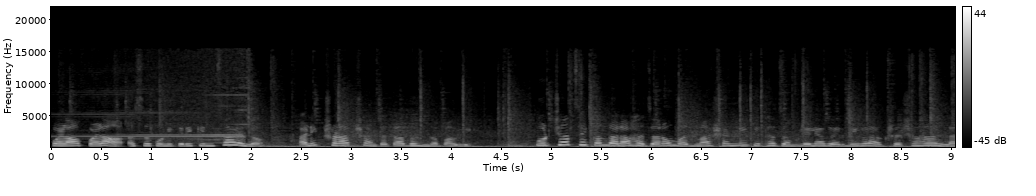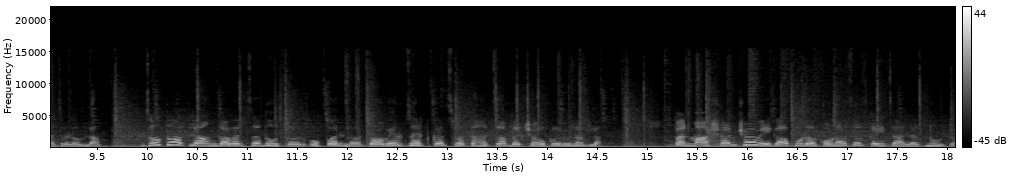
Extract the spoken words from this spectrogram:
पळा पळा असं कोणीतरी किंचाळलं आणि क्षणात शांतता भंग पावली. पुढच्याच सेकंदाला हजारो मधमाशांनी तिथं जमलेल्या गर्दीवर अक्षरशः हल्ला चढवला जो तो आपल्या अंगावरचं धोतर उपरणं टॉवेल झटकत स्वतःचा बचाव करू लागला. पण माशांच्या वेगापुढं कोणाचंच काही चालत नव्हतं.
